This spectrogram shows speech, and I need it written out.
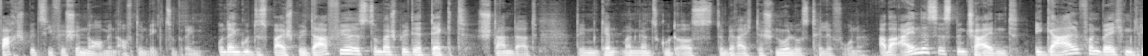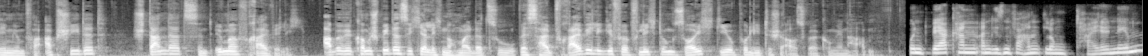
fachspezifische Normen auf den Weg zu bringen. Und ein gutes Beispiel dafür ist zum Beispiel der DECT-Standard. Den kennt man ganz gut aus dem Bereich der Schnurlostelefone. Aber eines ist entscheidend. Egal von welchem Gremium verabschiedet, Standards sind immer freiwillig. Aber wir kommen später sicherlich nochmal dazu, weshalb freiwillige Verpflichtungen solch geopolitische Auswirkungen haben. Und wer kann an diesen Verhandlungen teilnehmen?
